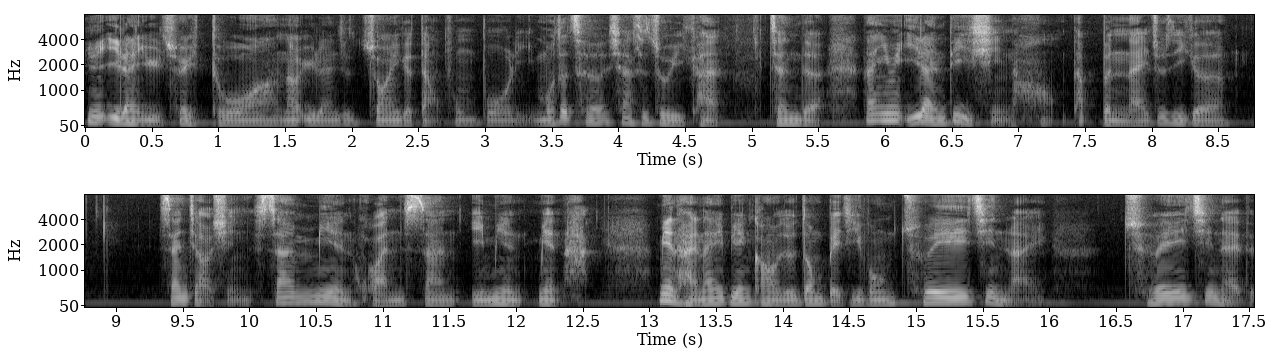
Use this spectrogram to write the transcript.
因为宜兰雨最多啊，然后宜兰就装一个挡风玻璃。摩托车下次注意看，真的。那因为宜兰地形哈，它本来就是一个。三角形，三面环山，一面面海。面海那一边刚好就是东北季风吹进来，吹进来的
